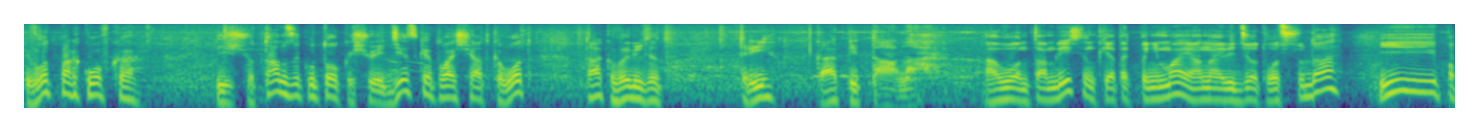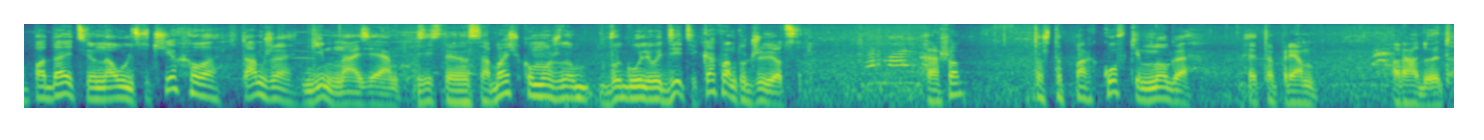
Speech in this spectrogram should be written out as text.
И вот парковка. Еще там закуток, еще и детская площадка. Вот так выглядят три капитана. А вон там лесенка, я так понимаю, она ведет вот сюда. И попадаете на улицу Чехова, там же гимназия. Здесь, наверное, собачку можно выгуливать. Дети, как вам тут живется? Нормально. Хорошо? То, что парковки много, это прям радует.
